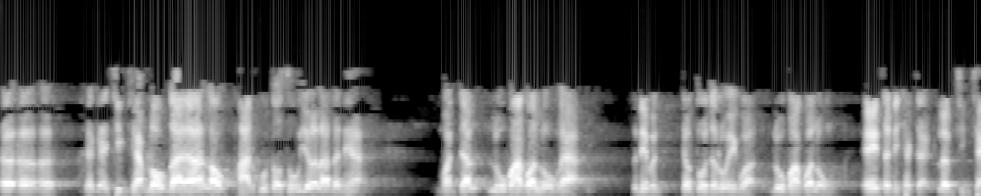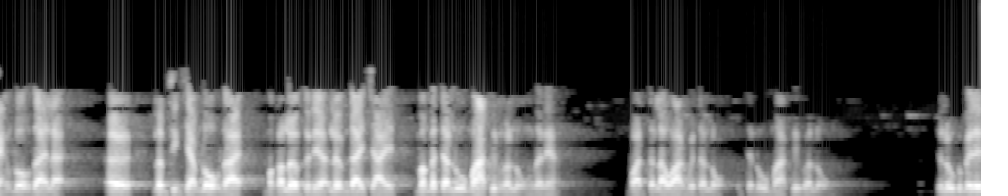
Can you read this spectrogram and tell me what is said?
เออเออเออจะแกชิงแชมป์โลกได้แล้วเราผ่านคู่ต่อสู้เยอะแล้วตอนนี้มันจะรู้มากกว่าหลงแล้วตอนนี้มันเจ้าตัวจะรู้เองว่า รู้มากกว่าหลง เอ๊ตอนนี้ชักจะเริ่มชิงแชมป์โลกได้แล้วเออเริ่มชิงแชมป์โลกได้ มันก็เริ่มตัวนี้เริ่มได้ใจ มันก็จะรู้มากขึ้นกว่าหลงตอนนี้วันแต่ละวันมันจะหลงจะรู้มากขึ้นกว่าหลง จะรู้ขึ้นไปเรื่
